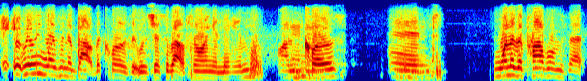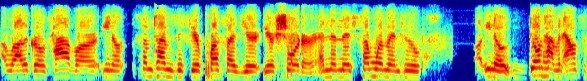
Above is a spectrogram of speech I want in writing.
it, it really wasn't about the clothes. It was just about throwing a name on Mhm. clothes, and one of the problems that a lot of girls have are, you know, sometimes if you're plus size, you're you're shorter, and then there's some women who you know, don't have an ounce of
